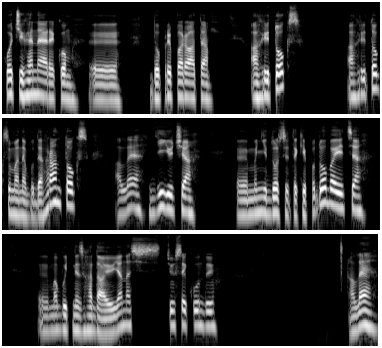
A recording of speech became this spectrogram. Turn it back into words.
хоч і генериком е, до препарата Агрітокс. Агрітокс у мене буде Грантокс, але діюча е, мені досить таки подобається. Мабуть, не згадаю я на цю секунду. Але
